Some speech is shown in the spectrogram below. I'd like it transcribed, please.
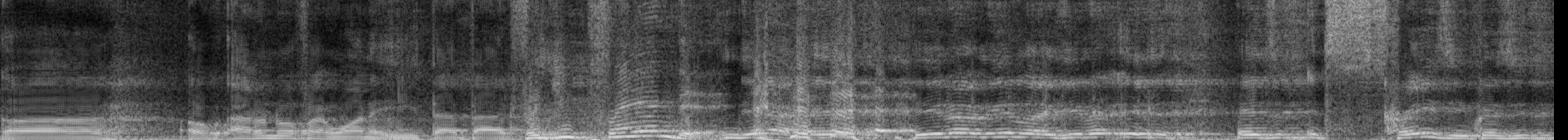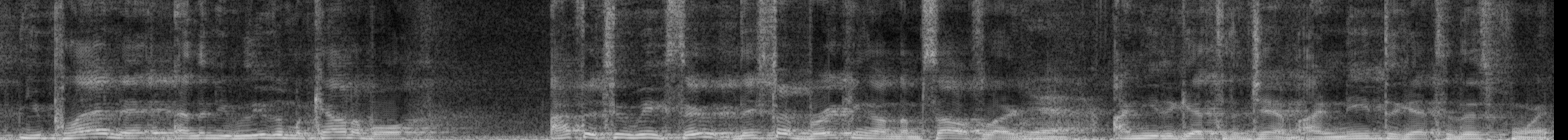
uh, oh, I don't know if I want to eat that bad food. But you planned it. Yeah, you know what I mean. Like you know, it, it's it's crazy because you plan it and then you leave them accountable. After two weeks, they they start breaking on themselves. Like, Yeah. I need to get to the gym. I need to get to this point.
